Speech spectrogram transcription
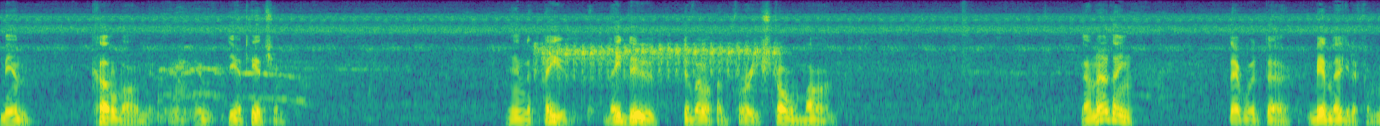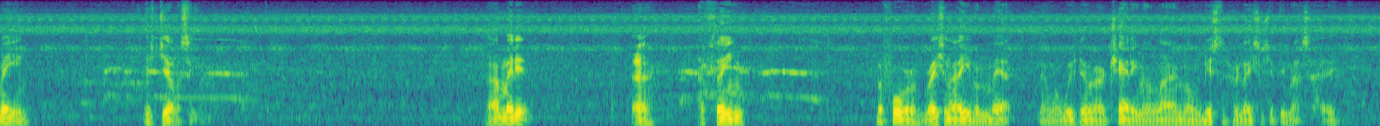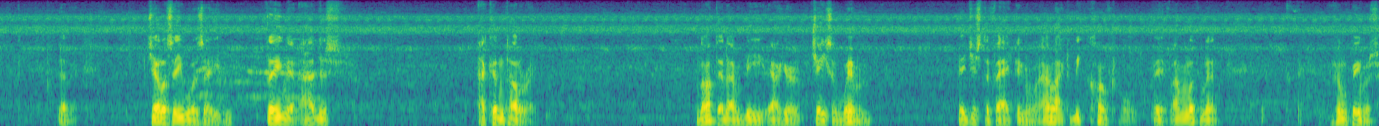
being cuddled on and the attention. And they they do develop a very strong bond. Now, another thing that would uh, be a negative for me is jealousy. I made it a, a thing before Grace and I even met. And when we was doing our chatting online, long distance relationship, you might say, that jealousy was a thing that I just I couldn't tolerate. Not that I'd be out here chasing women. It's just the fact, you know, I like to be comfortable. If I'm looking at Filipinos,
